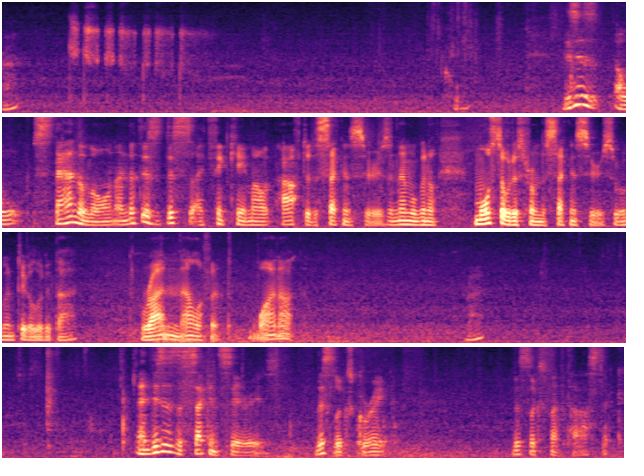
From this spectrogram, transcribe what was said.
Right cool. This is a standalone and that is this i think came out after the second series and then we're gonna most of it is from the second series so we're gonna take a look at that. Riding an elephant. Why not and this is the second series this looks great this looks fantastic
